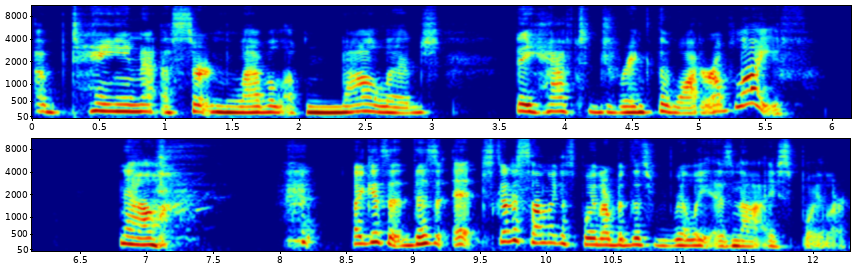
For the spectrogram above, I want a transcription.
obtain a certain level of knowledge, they have to drink the water of life. Now, like I said, this it's going to sound like a spoiler, but this really is not a spoiler.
